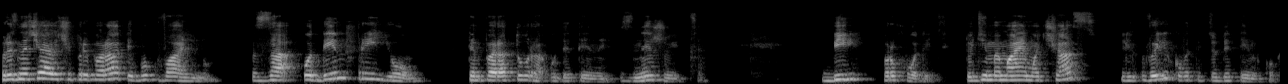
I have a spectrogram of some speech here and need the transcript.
призначаючи препарати буквально. За один прийом температура у дитини знижується, біль проходить. Тоді ми маємо час вилікувати цю дитинку.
